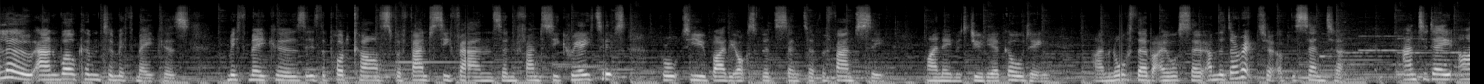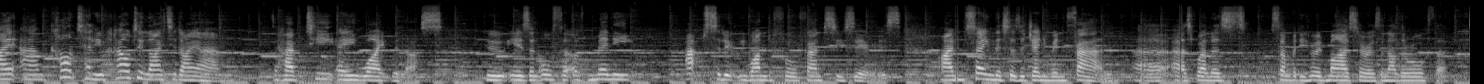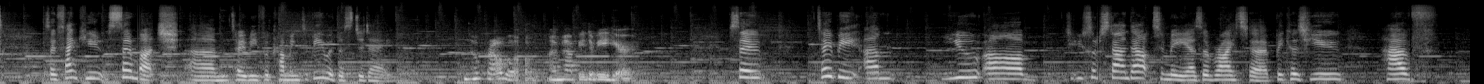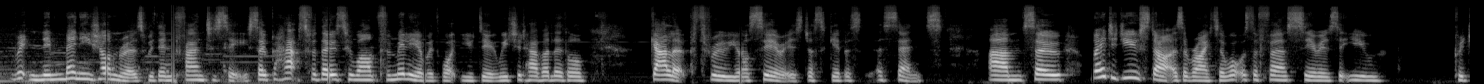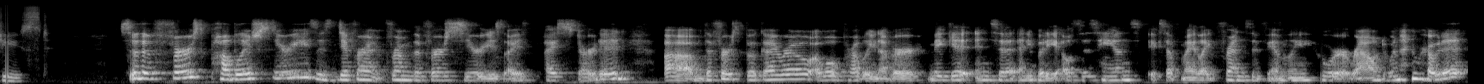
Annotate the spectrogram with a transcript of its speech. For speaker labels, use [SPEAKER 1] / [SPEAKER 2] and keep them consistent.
[SPEAKER 1] Hello, and welcome to Mythmakers. Mythmakers is the podcast for fantasy fans and fantasy creatives brought to you by the Oxford Centre for Fantasy. My name is Julia Golding. I'm an author, but I also am the director of the centre. And today I am can't tell you how delighted I am to have T.A. White with us, who is an author of many absolutely wonderful fantasy series. I'm saying this as a genuine fan, uh, as well as somebody who admires her as another author. So thank you so much, um, Toby, for coming to be with us today.
[SPEAKER 2] No problem. I'm happy to be here.
[SPEAKER 1] So, Toby, um, you are you sort of stand out to me as a writer because you have written in many genres within fantasy. So perhaps for those who aren't familiar with what you do, we should have a little gallop through your series just to give us a sense. Um, so, where did you start as a writer? What was the first series that you produced?
[SPEAKER 2] So the first published series is different from the first series I, I started. Um, the first book I wrote, I will probably never make it into anybody else's hands except my like friends and family who were around when I wrote it.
